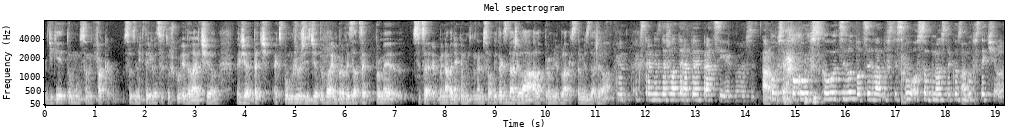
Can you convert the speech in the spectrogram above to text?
díky tomu jsem fakt se z některých věcí trošku i vyléčil. Takže teď Expo můžu říct, že to byla improvizace. Pro mě sice mi navenek nemusela být tak zdařila, ale pro mě byla extrémně zdařila. Extrémně zdařila terapie prací. Jako ano. Kousek po kousku, cihlu po cihle, prostě svou osobnost jako znovu ano. vstyčil.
